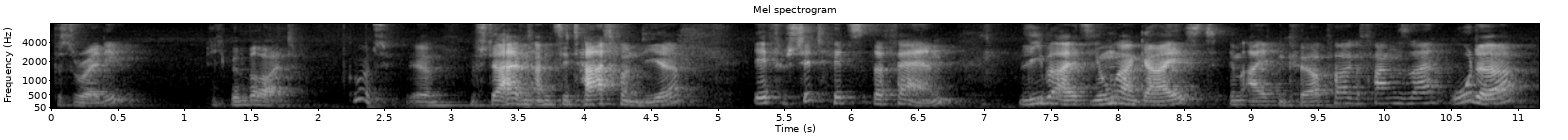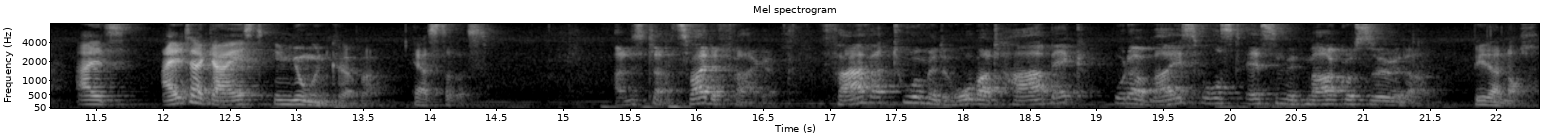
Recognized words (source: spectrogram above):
bist du ready? Ich bin bereit. Gut, ähm, wir starten mit einem Zitat von dir. If shit hits the fan, lieber als junger Geist im alten Körper gefangen sein oder als alter Geist im jungen Körper? Ersteres. Alles klar. Zweite Frage. Fahrradtour mit Robert Habeck oder Weißwurst essen mit Markus Söder? Weder noch.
